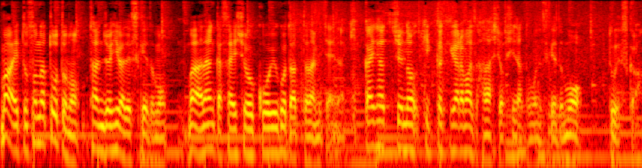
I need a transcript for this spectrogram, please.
まあえっとそんなトートの誕生秘話ですけれどもまあなんか最初こういうことあったなみたいな開発中のきっかけからまず話してほしいなと思うんですけれどもどうですか？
